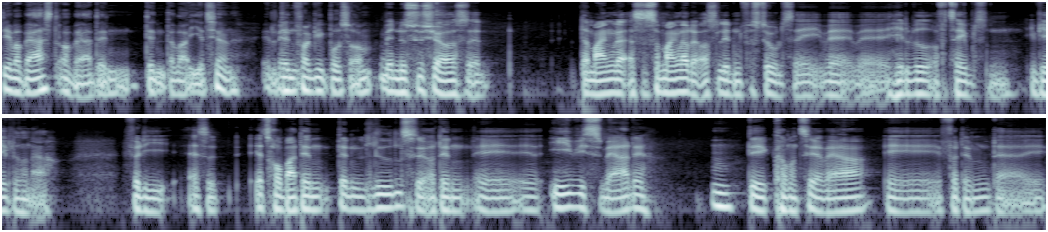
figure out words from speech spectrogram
det var værst at være den, den der var irriterende. Eller Men- den folk ikke brød sig om. Men nu synes jeg også, at der mangler, altså, så mangler der også lidt en forståelse af, hvad, hvad helvede og fortabelsen i virkeligheden er. Fordi altså, jeg tror bare, den, den lidelse og den øh, evige smerte, Mm. det kommer til at være øh, for dem, der, øh,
